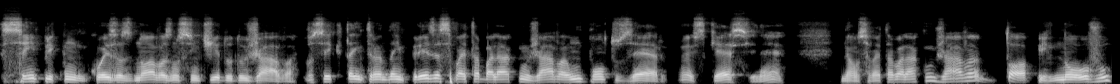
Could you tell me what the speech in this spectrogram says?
sempre com coisas novas no sentido do Java. Você que está entrando na empresa, você vai trabalhar com Java 1.0. Não esquece, né? Não, você vai trabalhar com Java top, novo,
